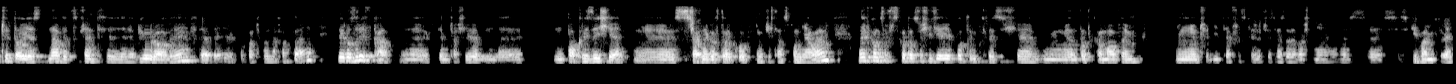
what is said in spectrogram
czy to jest nawet sprzęt biurowy, wtedy, jak popatrzymy na HP, czy rozrywka w tym czasie po kryzysie z czarnego wtorku, o którym gdzieś tam wspomniałem. No i w końcu wszystko to, co się dzieje po tym kryzysie dotcomowym, czyli te wszystkie rzeczy związane właśnie z, z firmami, które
